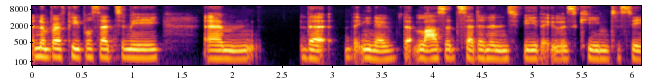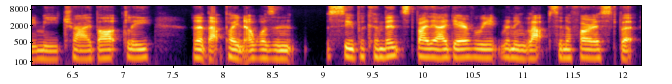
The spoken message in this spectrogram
a number of people said to me um, that, that you know that Laz had said in an interview that he was keen to see me try Barkley, and at that point I wasn't super convinced by the idea of re- running laps in a forest, but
